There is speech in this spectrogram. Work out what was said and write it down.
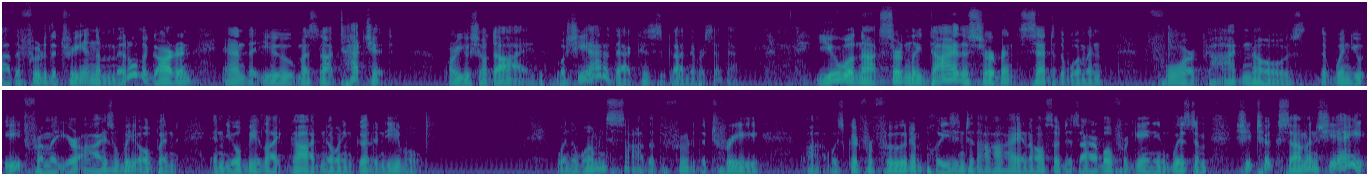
uh, the fruit of the tree in the middle of the garden, and that you must not touch it, or you shall die. Well, she added that because God never said that. You will not certainly die, the serpent said to the woman, for God knows that when you eat from it, your eyes will be opened, and you'll be like God, knowing good and evil. When the woman saw that the fruit of the tree uh, was good for food and pleasing to the eye and also desirable for gaining wisdom, she took some and she ate.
